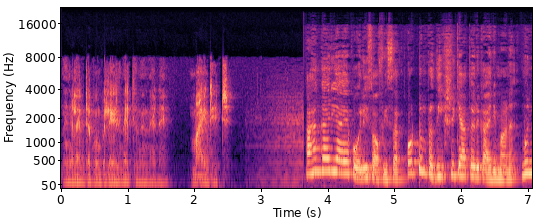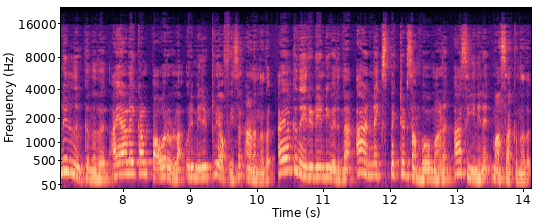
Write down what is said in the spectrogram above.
നിങ്ങൾ എന്റെ മുമ്പിൽ എഴുന്നേറ്റ് നിന്നേനെ മൈൻഡ് ഇറ്റ് അഹങ്കാരിയായ പോലീസ് ഓഫീസർ ഒട്ടും പ്രതീക്ഷിക്കാത്ത ഒരു കാര്യമാണ് മുന്നിൽ നിൽക്കുന്നത്. അയാളെക്കാൾ പവറുള്ള ഒരു മിലിറ്ററി ഓഫീസർ ആണെന്നത്. അയാൾക്ക് നേരിടേണ്ടി വരുന്ന ആ അൺഎക്സ്പെക്ടഡ് സംഭവമാണ് ആ സീനിനെ മാസാക്കുന്നത്.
